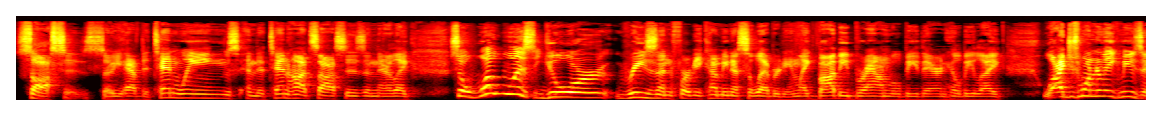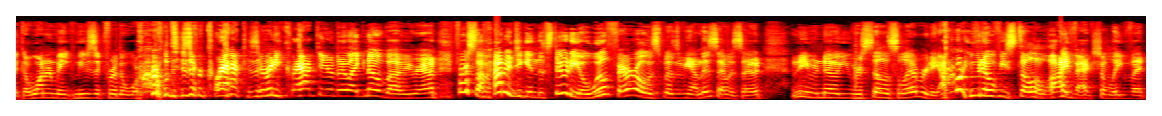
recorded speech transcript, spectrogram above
sauces. So you have the 10 wings and the 10 hot sauces, and they're like, So, what was your reason for becoming a celebrity? And like Bobby Brown will be there and he'll be like, Well, I just wanted to make music. I wanted to make music for the world. Is there crack? Is there any crack here? They're like, No, Bobby Brown. First off, how did you get in the studio? Will Ferrell was supposed to be on this episode. I didn't even know you were still a celebrity. I don't even know if he's still alive, actually, but.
